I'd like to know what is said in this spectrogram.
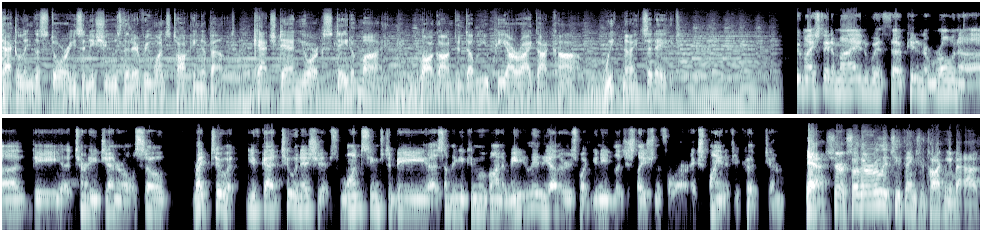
Tackling the stories and issues that everyone's talking about. Catch Dan Yorke's State of Mind. Log on to WPRI.com, weeknights at 8. To my state of mind with uh, Peter Neronha, the Attorney General. So, right to it. You've got two initiatives. One seems to be uh, something you can move on immediately. The other is what you need legislation for. Explain, if you could, General. Yeah, sure. So there are really two things you're talking about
